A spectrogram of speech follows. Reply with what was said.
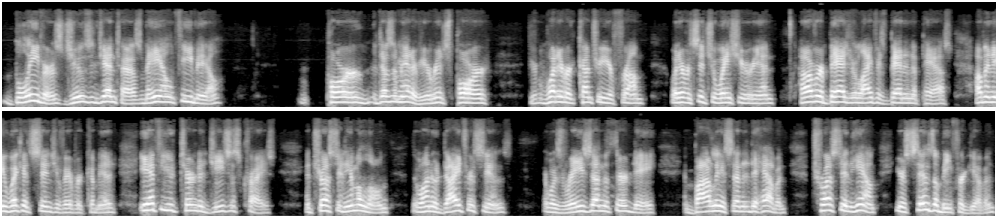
believers, Jews and Gentiles, male and female, poor, it doesn't matter if you're rich, poor, whatever country you're from, whatever situation you're in, however bad your life has been in the past, how many wicked sins you've ever committed, if you turn to Jesus Christ and trust in Him alone, the one who died for sins and was raised on the third day and bodily ascended to heaven, trust in Him, your sins will be forgiven.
